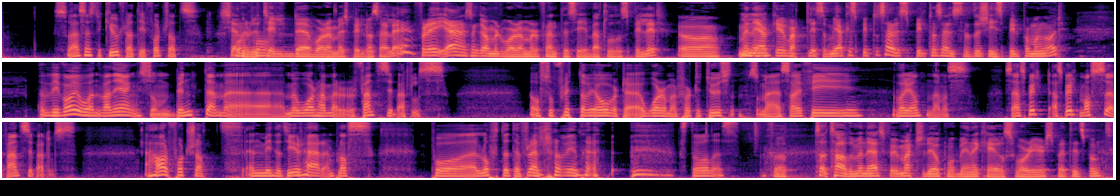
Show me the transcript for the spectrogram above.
Så jeg syns det er kult at de fortsatt Kjenner du til det Warhammer-spillet noe særlig? Fordi jeg er en sånn gammel Warhammer Fantasy Battle-spiller. Men Men jeg har ikke vært liksom Jeg har ikke spilt noe særlig, spilt noe særlig strategispill på mange år. Vi var jo en vennegjeng som begynte med, med Warhammer Fantasy Battles. Og så flytta vi over til Warhammer 40 000, som er sci-fi-varianten deres. Så jeg har spilt, spilt masse Fantasy Battles. Jeg har fortsatt en miniatyr her en plass, på loftet til foreldrene mine, stående. Så ta, ta det med ned, får vi matche de opp mot mine Chaos Warriors på et tidspunkt.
